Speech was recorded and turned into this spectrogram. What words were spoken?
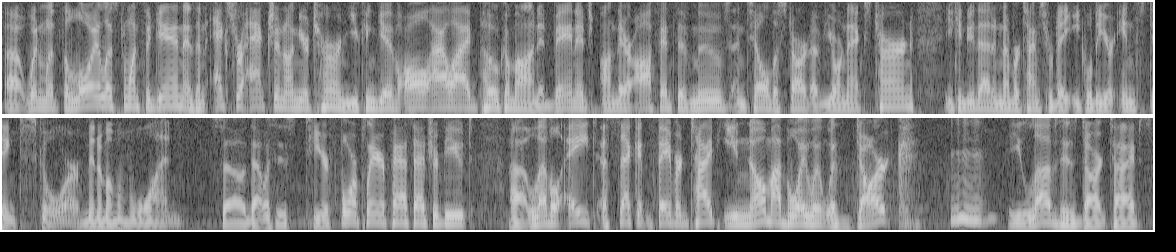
Uh, when with the Loyalist, once again, as an extra action on your turn, you can give all allied Pokemon advantage on their offensive moves until the start of your next turn. You can do that a number of times per day, equal to your instinct score, minimum of one. So that was his tier 4 player path attribute. Uh, level 8, a second favored type. You know my boy went with Dark. He loves his dark types.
